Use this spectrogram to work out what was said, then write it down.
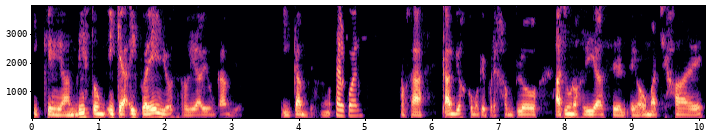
y que han visto, y que y por ellos en realidad ha habido un cambio, y cambios, ¿no? Tal cual. O sea, cambios como que, por ejemplo, hace unos días el, el Omar Chejade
